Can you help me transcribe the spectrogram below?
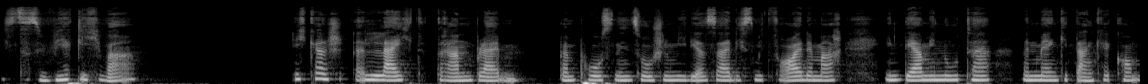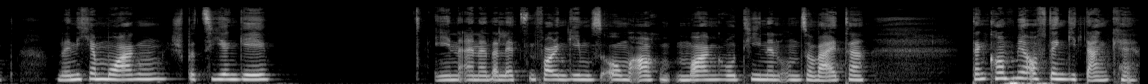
Ist das wirklich wahr? Ich kann äh, leicht dranbleiben beim Posten in Social Media, seit ich es mit Freude mache, in der Minute, wenn mir ein Gedanke kommt. Und wenn ich am Morgen spazieren gehe, in einer der letzten Folgen ging es um auch Morgenroutinen und so weiter, dann kommt mir oft ein Gedanke.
